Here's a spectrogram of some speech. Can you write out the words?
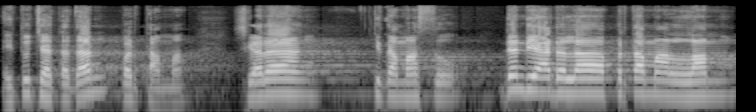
Itu catatan pertama. Sekarang kita masuk. Dan dia adalah pertama lam.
